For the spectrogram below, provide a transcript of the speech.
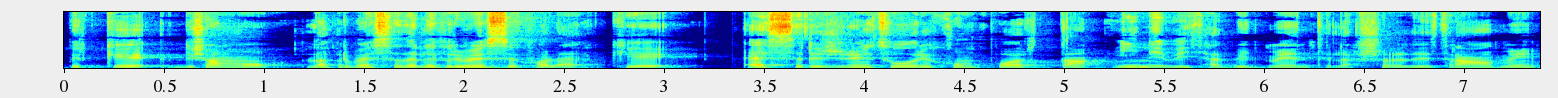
perché diciamo la premessa delle premesse qual è? Che essere genitori comporta inevitabilmente lasciare dei traumi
